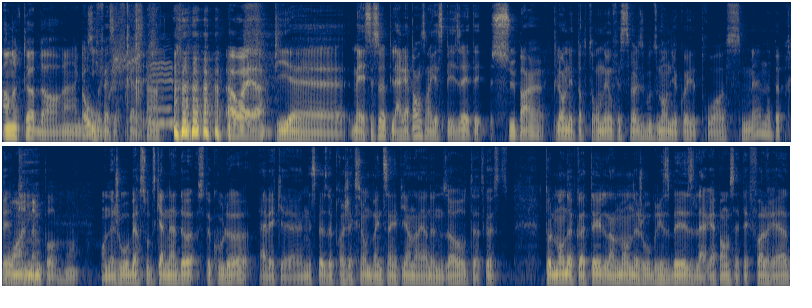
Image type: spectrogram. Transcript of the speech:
En octobre dehors, hein, à Gaspé. Il faisait frais. Ah ouais, hein? Puis, euh, mais c'est ça. Puis la réponse en Gaspésie a été super. Puis là, on est retourné au Festival du bout du monde il y a quoi, il y a trois semaines à peu près? Ouais, Puis même pas. ouais. On a joué au berceau du Canada, ce coup-là, avec euh, une espèce de projection de 25 pieds en arrière de nous autres. En tout cas, tout le monde a coté. Le lendemain, on a joué au Brisbane. La réponse était folle raide.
